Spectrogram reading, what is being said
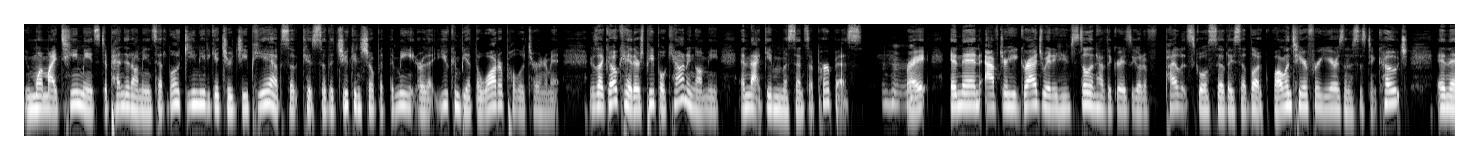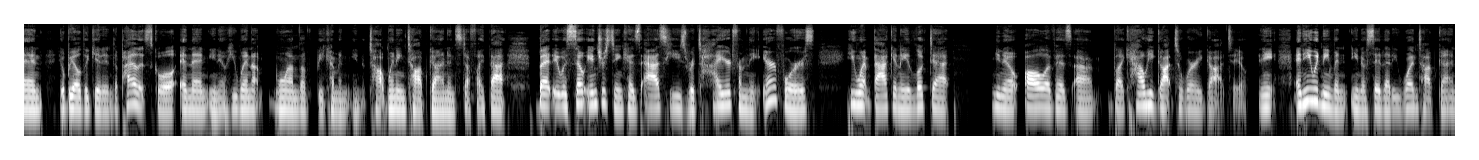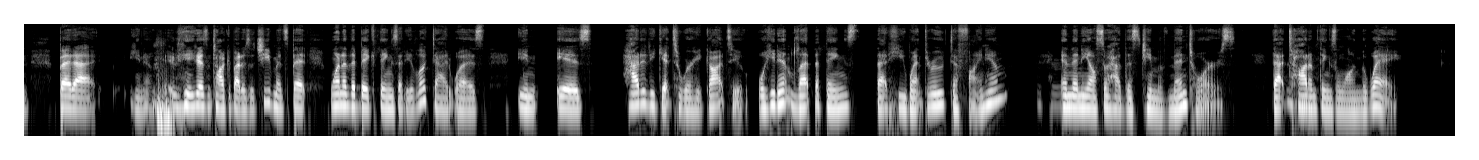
And when my teammates depended on me and said, look, you need to get your GPA up so, so that you can show up at the meet or that you can be at the water polo tournament. It was like, okay, there's people counting on me. And that gave him a sense of purpose Mhm. right? And then after he graduated, he still didn't have the grades to go to pilot school. So they said, look, volunteer for a year as an assistant coach, and then you'll be able to get into pilot school. And then, you know, he went up, wound up becoming, you know, top winning Top Gun and stuff like that. But it was so interesting because as he's retired from the Air Force, he went back and he looked at, you know, all of his, um, like how he got to where he got to. And he, and he wouldn't even, you know, say that he won Top Gun, but, uh, you know, he doesn't talk about his achievements, but one of the big things that he looked at was in is how did he get to where he got to? Well, he didn't let the things that he went through define him. Mhm. And then he also had this team of mentors that taught Mhm. him things along the way.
